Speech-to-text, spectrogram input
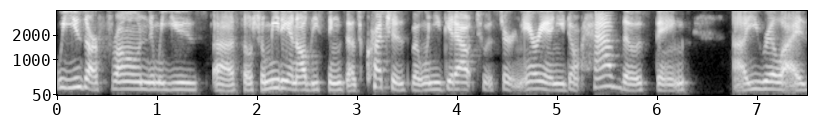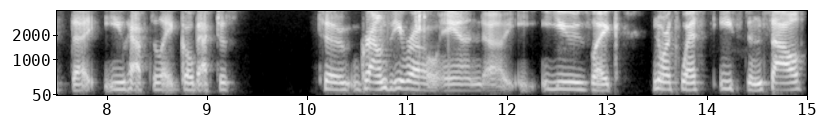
we use our phone and we use uh, social media and all these things as crutches but when you get out to a certain area and you don't have those things uh, you realize that you have to like go back to to ground zero and uh, use like northwest east and south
